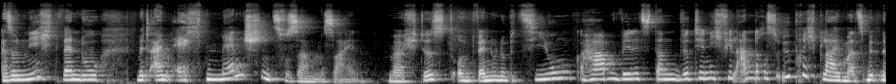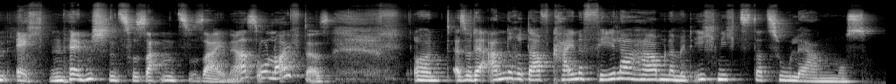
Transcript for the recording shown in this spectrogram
Also nicht, wenn du mit einem echten Menschen zusammen sein möchtest und wenn du eine Beziehung haben willst, dann wird dir nicht viel anderes übrig bleiben, als mit einem echten Menschen zusammen zu sein. Ja, so läuft das. Und also der andere darf keine Fehler haben, damit ich nichts dazu lernen muss.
